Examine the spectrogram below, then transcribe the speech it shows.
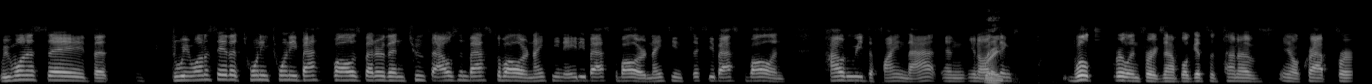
we want to say that do we want to say that 2020 basketball is better than 2000 basketball or 1980 basketball or 1960 basketball and how do we define that and you know right. i think wilt chamberlain for example gets a ton of you know crap for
